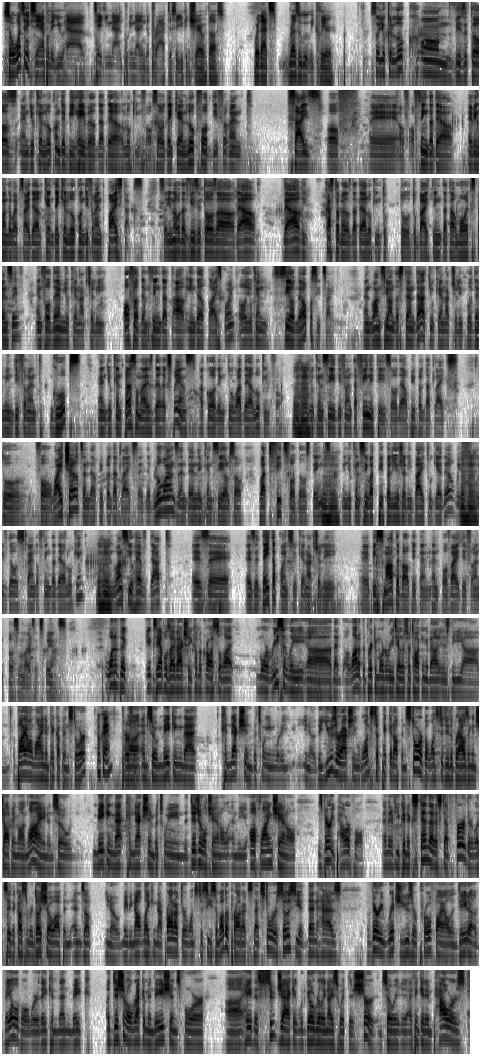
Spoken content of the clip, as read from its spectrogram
So, what's an example that you have taking that and putting that into practice that you can share with us, where that's resolutely clear? So you can look on visitors and you can look on the behavior that they are looking for. So they can look for different size of uh, of, of things that they are having on the website. They can they can look on different price tags. So you know that visitors are there are there are customers that they are looking to, to, to buy things that are more expensive and for them you can actually offer them things that are in their price point, or you can see on the opposite side. And once you understand that, you can actually put them in different groups and you can personalize their experience according to what they are looking for. Mm-hmm. You can see different affinities. So there are people that likes to for white shirts and there are people that likes uh, the blue ones. And then you can see also what fits for those things. Mm-hmm. And you can see what people usually buy together with mm-hmm. with those kind of things that they are looking. And once you have that as a, as a data points you can actually uh, be smart about it and, and provide different personalized experience one of the examples I've actually come across a lot more recently uh, that a lot of the brick and mortar retailers are talking about is the um, buy online and pick up in store. Okay. Perfect. Uh, and so making that connection between what a you know the user actually wants to pick it up in store but wants to do the browsing and shopping online and so making that connection between the digital channel and the offline channel is very powerful and then if you can extend that a step further let's say the customer does show up and ends up you know maybe not liking that product or wants to see some other products that store associate then has a very rich user profile and data available where they can then make additional recommendations for uh, hey this suit jacket would go really nice with this shirt. And so it, i think it empowers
